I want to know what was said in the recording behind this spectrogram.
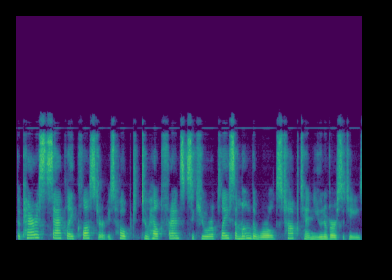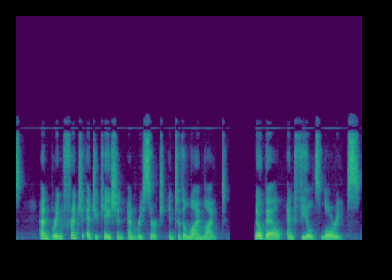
the Paris-Saclay cluster is hoped to help France secure a place among the world's top 10 universities and bring French education and research into the limelight. Nobel and Fields laureates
